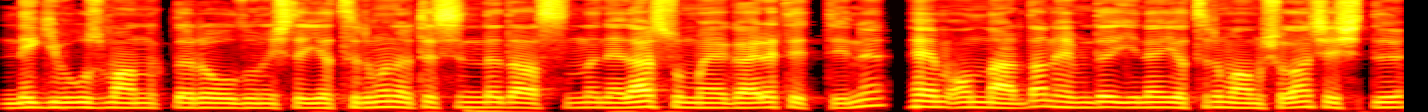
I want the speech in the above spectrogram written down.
ne gibi uzmanlıkları olduğunu, işte yatırımın ötesinde de aslında neler sunmaya gayret ettiğini hem onlardan hem de yine yatırım almış olan çeşitli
